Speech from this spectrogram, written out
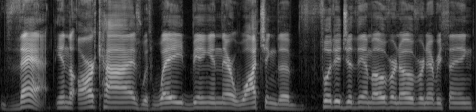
that in the archives with Wade being in there watching the footage of them over and over and everything.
